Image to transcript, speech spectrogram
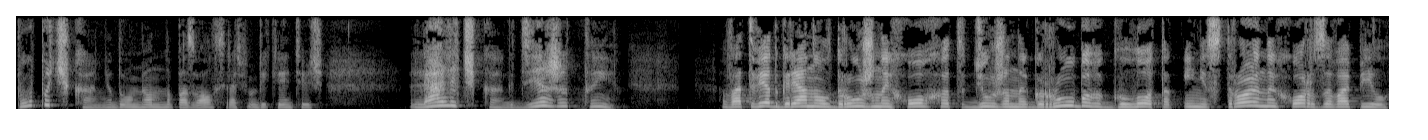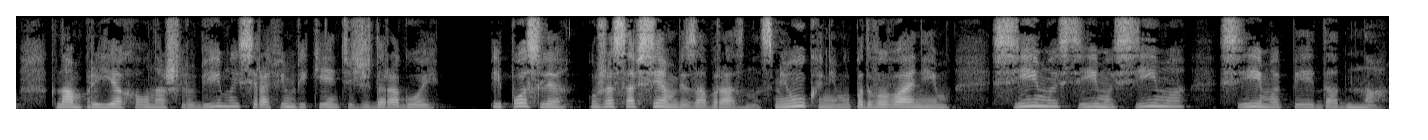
«Пупочка!» — недоуменно позвал Серафим Викентьевич — «Лялечка, где же ты?» В ответ грянул дружный хохот дюжины грубых глоток, и нестроенный хор завопил. К нам приехал наш любимый Серафим Викентьевич дорогой. И после уже совсем безобразно, с мяуканьем и подвыванием «Сима, Сима, Сима, Сима, пей до дна».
